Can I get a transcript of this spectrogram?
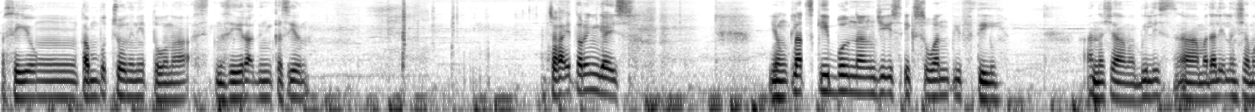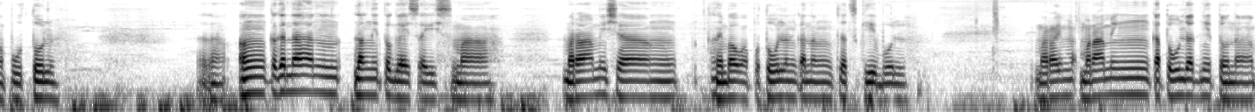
Kasi yung tambutso nito na nasira din kasi yun. Tsaka ito rin guys. Yung clutch cable ng GSX 150 ano siya, mabilis, ah, madali lang siya maputol. Ah, ang kagandahan lang nito guys ay is ma marami siyang halimbawa maputulan ka ng clutch cable. Marami, maraming katulad nito na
